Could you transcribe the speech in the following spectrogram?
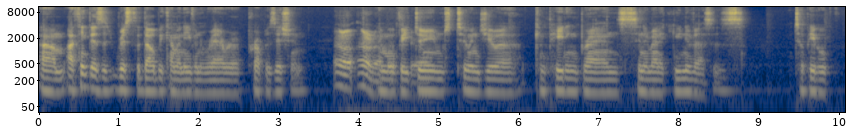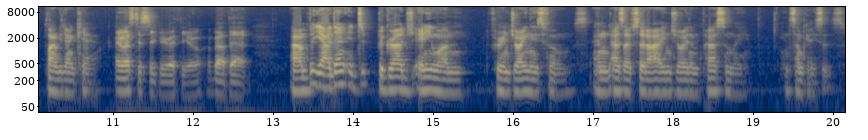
Um, I think there's a risk that they'll become an even rarer proposition I don't. I don't know. and will be true. doomed to endure competing brands' cinematic universes until people finally don't care. I must disagree with you about that. Um, but yeah, I don't begrudge anyone for enjoying these films, and as I've said, I enjoy them personally in some cases.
